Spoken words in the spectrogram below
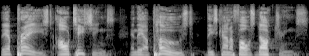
they appraised all teachings and they opposed these kind of false doctrines.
